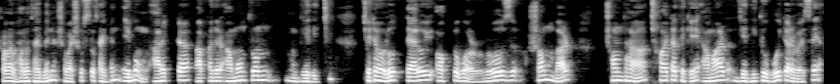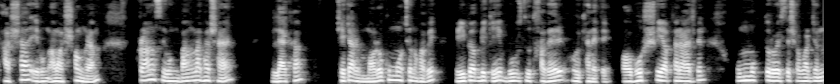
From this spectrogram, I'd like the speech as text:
সবাই ভালো থাকবেন, সবাই সুস্থ থাকবেন এবং আরেকটা আপনাদের আমন্ত্রণ দিয়ে দিচ্ছি, সেটা হলো তেরোই অক্টোবর রোজ সোমবার সন্ধ্যা ছয়টা থেকে আমার যে দ্বিতীয় বইটা রয়েছে, আশা এবং আমার সংগ্রাম, ফ্রান্স এবং বাংলা ভাষায় লেখা, সেটার মরক উন্মোচন হবে রিপাবলিকে বুজদুত খাবের ওইখানেতে। অবশ্যই আপনারা আসবেন, উন্মুক্ত রয়েছে সবার জন্য,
